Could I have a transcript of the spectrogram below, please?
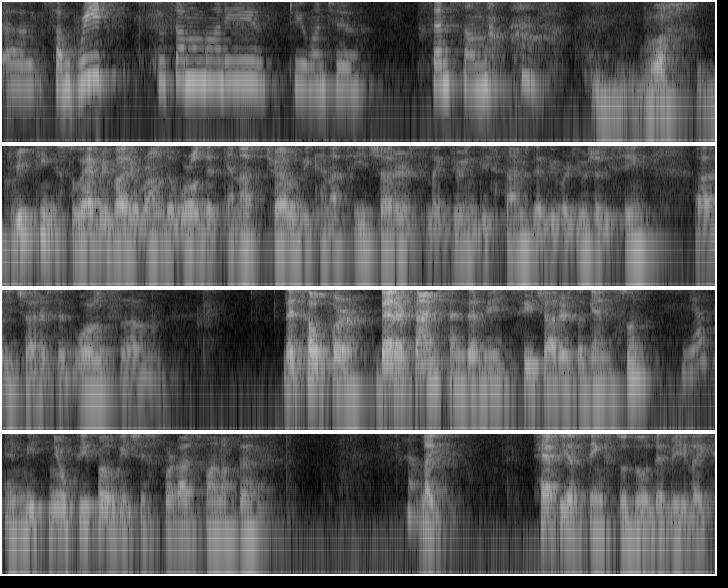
uh, some greets to somebody? Do you want to send some? well, greetings to everybody around the world that cannot travel. We cannot see each other's like during these times that we were usually seeing uh, each other's at worlds. Um, let's hope for better times and that we see each other's again soon yeah and meet new people which is for us one of the like happiest things to do that we like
